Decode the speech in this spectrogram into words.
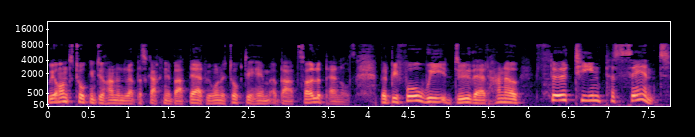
We aren't talking to Hanno Labuschagne about that. We want to talk to him about solar panels. But before we do that, Hanno, 13%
